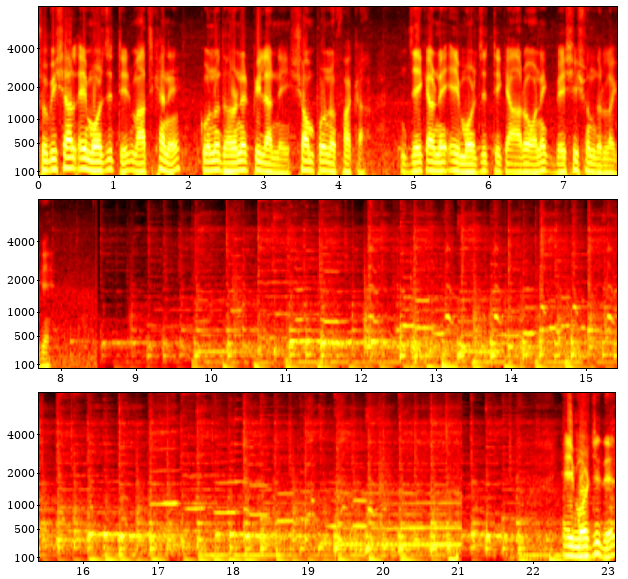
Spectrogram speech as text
সুবিশাল এই মসজিদটির মাঝখানে কোনো ধরনের পিলার নেই, সম্পূর্ণ ফাঁকা। যেই কারণে এই মসজিদটিকে আরও অনেক বেশি সুন্দর লাগে। এই মসজিদের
